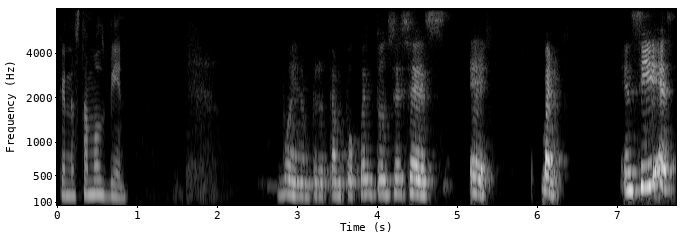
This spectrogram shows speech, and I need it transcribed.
que no estamos bien. Bueno, pero tampoco entonces es, eh, bueno, en sí es,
